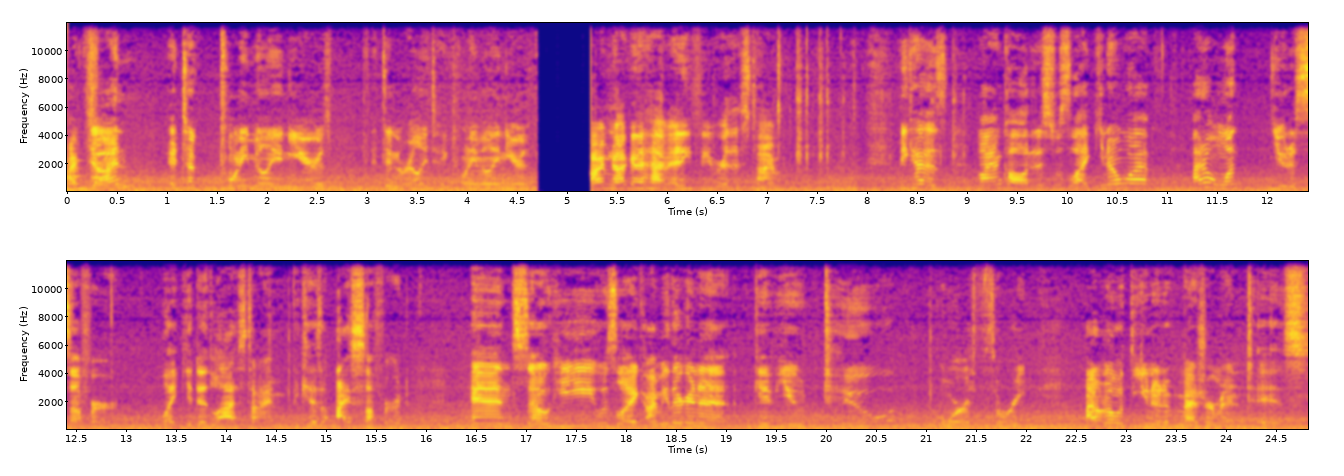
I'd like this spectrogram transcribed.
I'm done. It took 20 million years. It didn't really take 20 million years. I'm not gonna have any fever this time. Because my oncologist was like, you know what? I don't want you to suffer like you did last time because I suffered. And so he was like, I'm either gonna give you two or three. I don't know what the unit of measurement is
